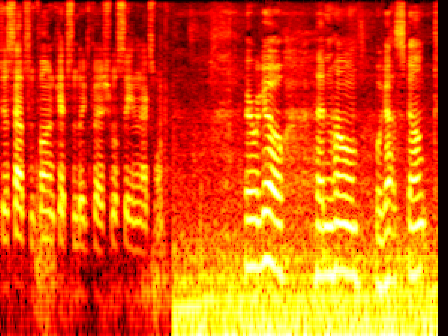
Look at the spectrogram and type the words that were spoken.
just have some fun, catch some big fish. We'll see you in the next one. Here we go, heading home. We got skunked.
